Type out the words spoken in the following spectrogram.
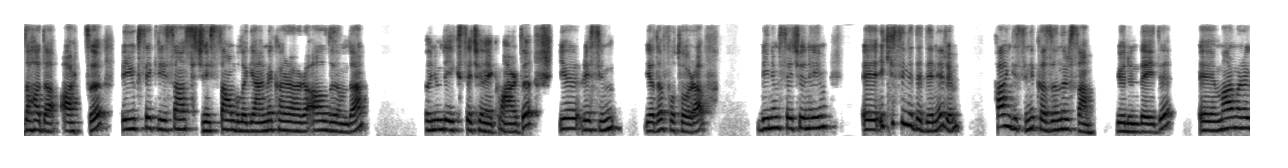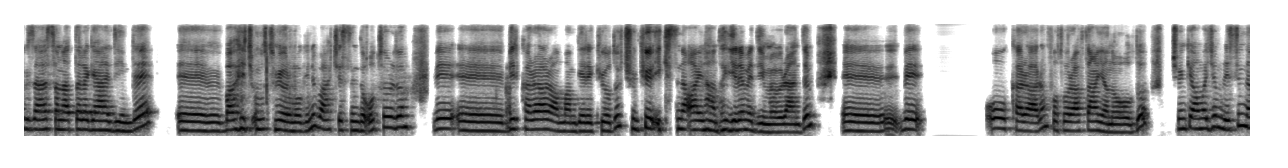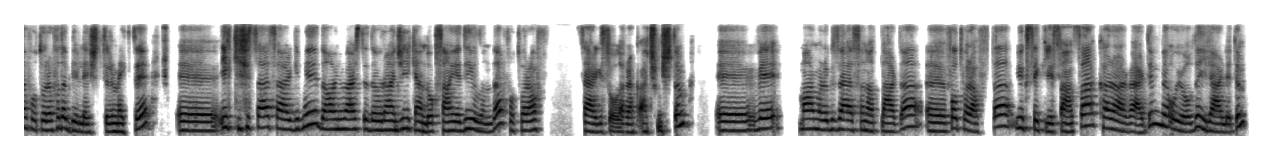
daha da arttı ve yüksek lisans için İstanbul'a gelme kararı aldığımda önümde iki seçenek vardı. Ya resim ya da fotoğraf. Benim seçeneğim e, ikisini de denerim. Hangisini kazanırsam yönündeydi. E, Marmara Güzel Sanatlara geldiğimde e, hiç unutmuyorum o günü bahçesinde oturdum ve e, bir karar almam gerekiyordu çünkü ikisine aynı anda giremediğimi öğrendim e, ve o kararım fotoğraftan yana oldu. Çünkü amacım resimle fotoğrafı da birleştirmekti. Ee, ilk kişisel sergimi daha üniversitede öğrenciyken 97 yılında fotoğraf sergisi olarak açmıştım. E, ve Marmara Güzel Sanatlar'da e, fotoğrafta yüksek lisansa karar verdim ve o yolda ilerledim.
